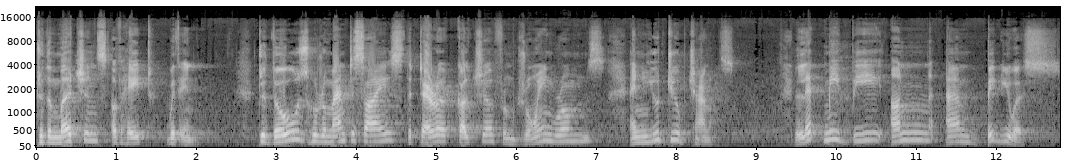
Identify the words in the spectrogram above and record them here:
to the merchants of hate within, to those who romanticize the terror culture from drawing rooms and YouTube channels. Let me be unambiguous.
